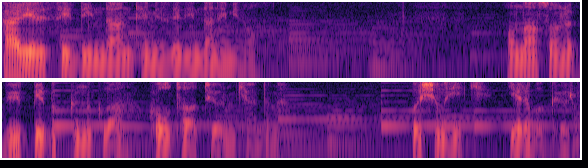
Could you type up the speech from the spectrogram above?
Her yeri sildiğinden, temizlediğinden emin ol. Ondan sonra büyük bir bıkkınlıkla koltuğa atıyorum kendime. Başım eğik, yere bakıyorum.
